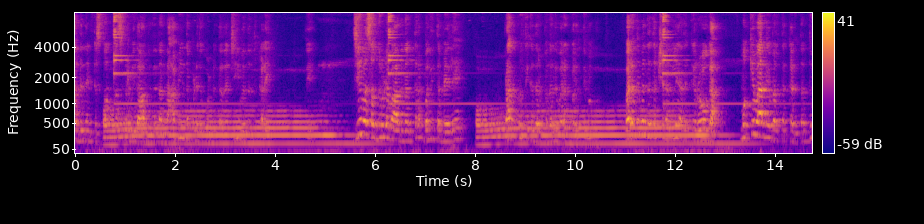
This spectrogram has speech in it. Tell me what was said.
ಹದಿನೆಂಟು ಸ್ತೋತ್ರ ವಿಧಾನದಿಂದ ನಾಭಿಯಿಂದ ಪಡೆದುಕೊಂಡು ತನ್ನ ಜೀವನದ ಕಳೆ ಜೀವ ಸದೃಢವಾದ ನಂತರ ಬಲಿತ ಮೇಲೆ ಪ್ರಾಕೃತಿಕ ದರ್ಪದಲ್ಲಿ ಹೊರಗೆ ಬರುತ್ತೆ ಮಗು. ಬಂದ ತಕ್ಷಣದಲ್ಲಿ ಅದಕ್ಕೆ ರೋಗ, ಮುಖ್ಯವಾಗಿ ಬರ್ತಕ್ಕಂಥದ್ದು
